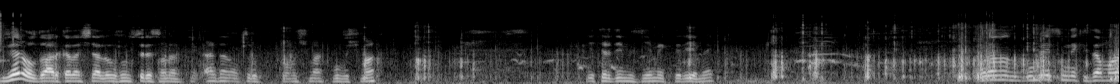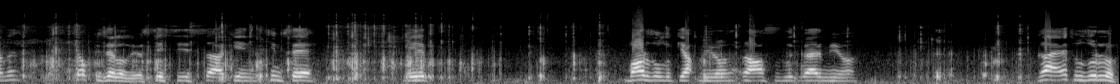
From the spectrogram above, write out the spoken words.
Güzel oldu arkadaşlarla uzun süre sonra tekrardan oturup konuşmak, buluşmak. Getirdiğimiz yemekleri yemek. buranın bu mevsimdeki zamanı çok güzel oluyor. Sessiz, sakin, kimse gelip barzoluk yapmıyor, rahatsızlık vermiyor. Gayet huzurlu.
